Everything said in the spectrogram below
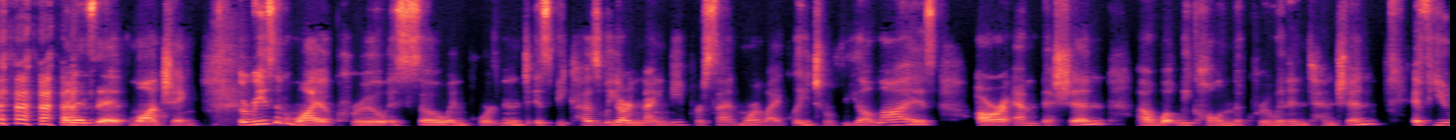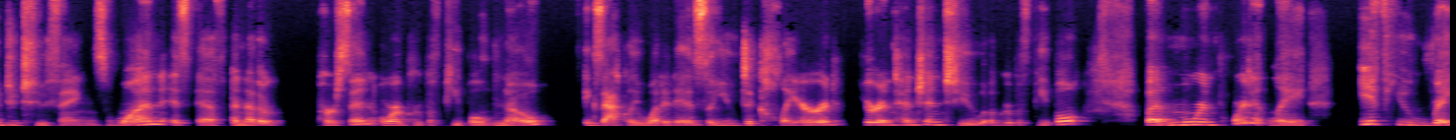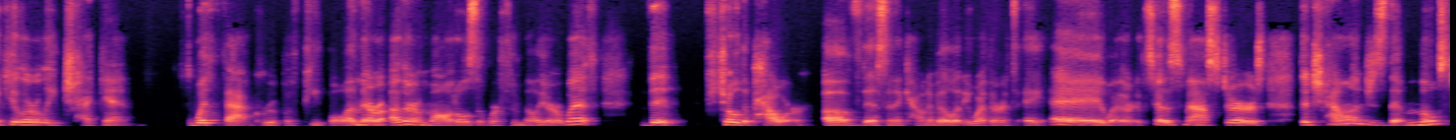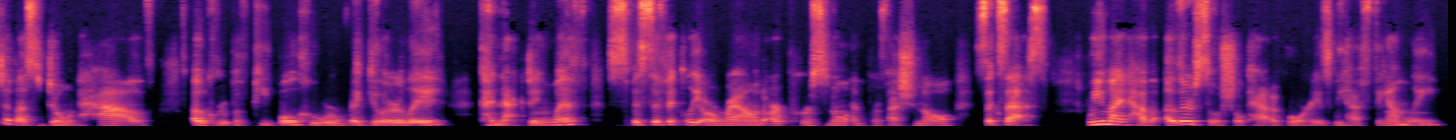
when is it launching? The reason why a crew is so important is because we are 90% more likely to realize our ambition, uh, what we call in the Cru an intention, if you do two things. One is if another person or a group of people know exactly what it is. So you've declared your intention to a group of people. But more importantly, if you regularly check in with that group of people, and there are other models that we're familiar with that show the power of this and accountability, whether it's AA, whether it's Toastmasters. The challenge is that most of us don't have a group of people who are regularly connecting with, specifically around our personal and professional success. We might have other social categories. We have family,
